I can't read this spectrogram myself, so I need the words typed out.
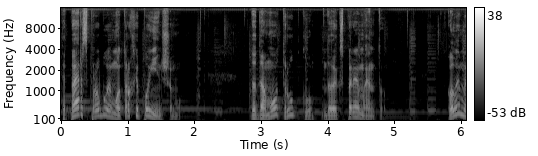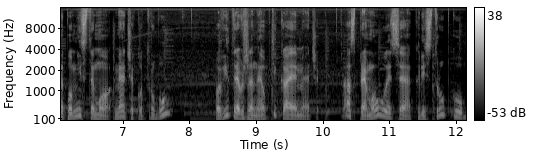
Тепер спробуємо трохи по-іншому. Додамо трубку до експерименту. Коли ми помістимо м'ячик у трубу, повітря вже не обтікає м'ячик, а спрямовується крізь трубку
